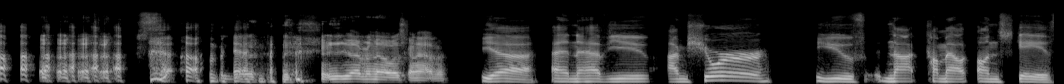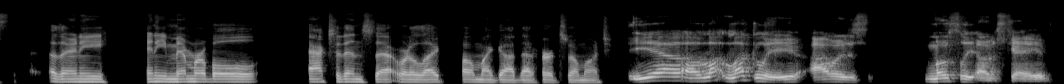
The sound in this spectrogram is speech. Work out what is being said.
oh, you never know what's going to happen. Yeah. And have you, I'm sure you've not come out unscathed. Are there any, any memorable accidents that were like, oh my God, that hurt so much? Yeah, luckily, I was mostly unscathed.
